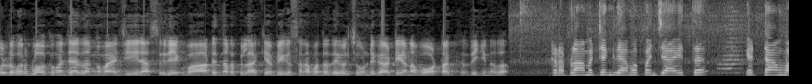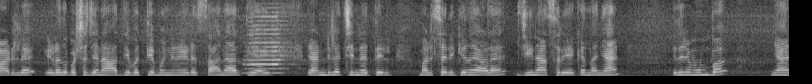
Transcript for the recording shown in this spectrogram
ഉഴവൂർ ബ്ലോക്ക് പഞ്ചായത്ത് അംഗമായ ജീന സിറീഖ് വാർഡിൽ നടപ്പിലാക്കിയ വികസന പദ്ധതികൾ ചൂണ്ടിക്കാട്ടിയാണ് വോട്ട് അഭ്യർത്ഥിക്കുന്നത്. കടപ്ലാമറ്റം ഗ്രാമപഞ്ചായത്ത് എട്ടാം വാർഡിലെ ഇടതുപക്ഷ ജനാധിപത്യ മുന്നണിയുടെ സ്ഥാനാർത്ഥിയായി രണ്ടില ചിഹ്നത്തിൽ മത്സരിക്കുന്നയാളെ ജീന സിറീഖ് എന്ന ഞാൻ. ഇതിനു മുമ്പ് ഞാൻ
